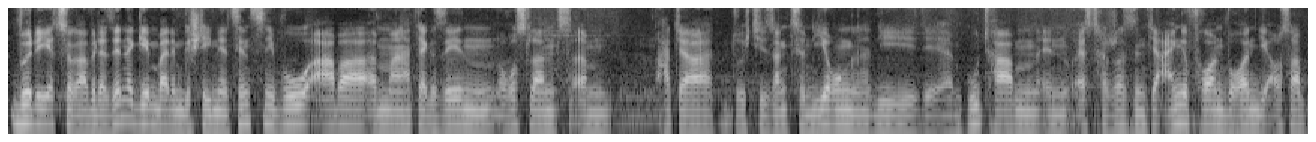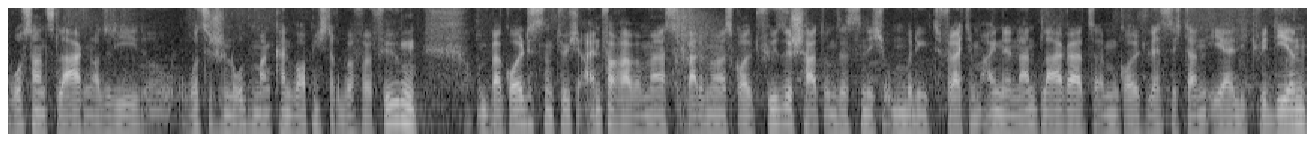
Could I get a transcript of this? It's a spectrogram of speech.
würde jetzt sogar wieder Sinn ergeben bei dem gestiegenen Zinsniveau. Aber ähm, man hat ja gesehen, Russland ähm, hat ja durch die Sanktionierung, die, die Guthaben in US-Treasury sind ja eingefroren worden, die außerhalb Russlands lagen. Also die russische Notenbank kann überhaupt nicht darüber verfügen. Und bei Gold ist es natürlich einfacher, wenn man das, gerade wenn man das Gold physisch hat und es nicht unbedingt vielleicht im eigenen Land lagert. Ähm, Gold lässt sich dann eher liquidieren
